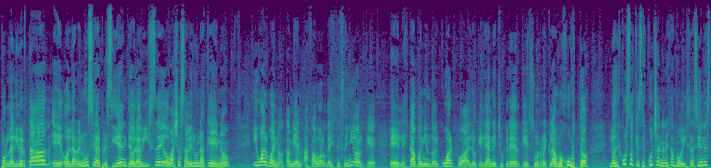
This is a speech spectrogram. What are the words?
por la libertad eh, o la renuncia del presidente o la vice o vaya a saber una qué, ¿no? Igual, bueno, también a favor de este señor que eh, le está poniendo el cuerpo a lo que le han hecho creer que es un reclamo justo, los discursos que se escuchan en estas movilizaciones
